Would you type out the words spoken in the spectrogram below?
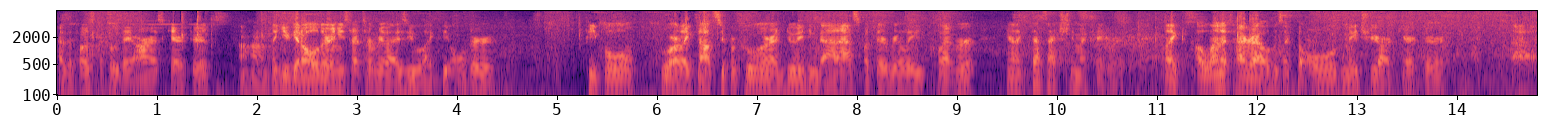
as opposed to who they are as characters. Uh huh. Like you get older and you start to realize you like the older people who are like not super cool or do anything badass, but they're really clever. And you're like, that's actually my favorite. Like Olenna Tyrell, who's like the old matriarch character uh,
